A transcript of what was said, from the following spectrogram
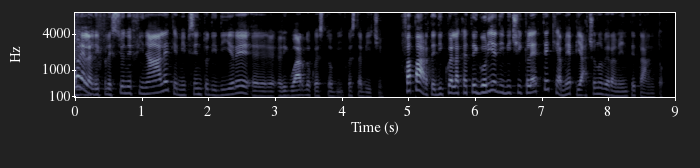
Qual è la riflessione finale che mi sento di dire eh, riguardo questo, questa bici? Fa parte di quella categoria di biciclette che a me piacciono veramente tanto.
